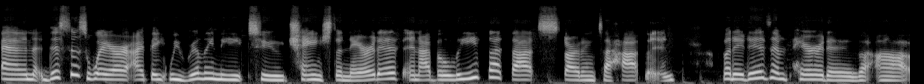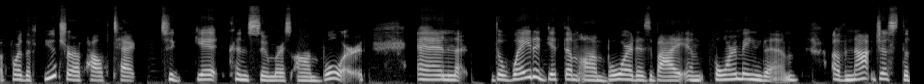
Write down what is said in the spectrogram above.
And this is where I think we really need to change the narrative. And I believe that that's starting to happen. But it is imperative uh, for the future of health tech to get consumers on board. And the way to get them on board is by informing them of not just the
